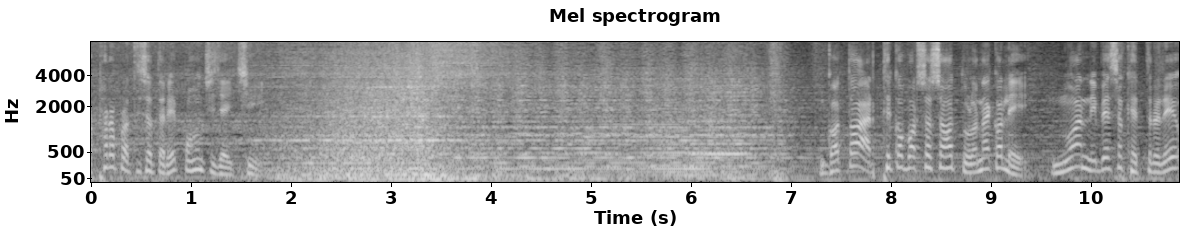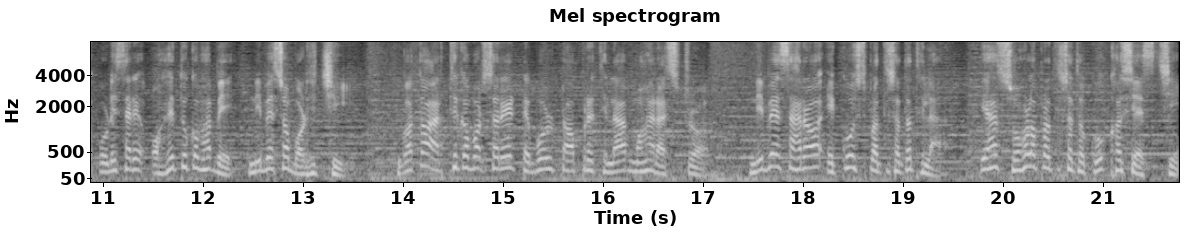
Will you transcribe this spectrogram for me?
ଅଠର ପ୍ରତିଶତରେ ପହଞ୍ଚି ଯାଇଛି। ଗତ ଆର୍ଥିକ ବର୍ଷ ସହ ତୁଳନା କଲେ ନୂଆ ନିବେଶ କ୍ଷେତ୍ରରେ ଓଡ଼ିଶାରେ ଅହେତୁକ ଭାବେ ନିବେଶ ବଢ଼ିଛି। ଗତ ଆର୍ଥିକ ବର୍ଷରେ ଟେବୁଲ ଟପ୍ରେ ଥିଲା ମହାରାଷ୍ଟ୍ର। ନିବେଶ ହାର ଏକୋଇଶ ପ୍ରତିଶତ ଥିଲା। ଏହା ଷୋହଳ ପ୍ରତିଶତକୁ ଖସି ଆସିଛି।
